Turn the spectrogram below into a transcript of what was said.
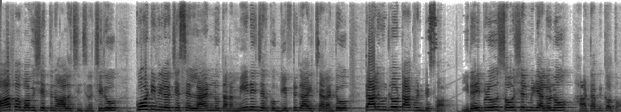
పాప భవిష్యత్తును ఆలోచించిన చిరు కోటి విలువ చేసే ల్యాండ్ను తన మేనేజర్కు గిఫ్ట్గా ఇచ్చారంటూ టాలీవుడ్లో టాక్ వినిపిస్తాం ఇదే ఇప్పుడు సోషల్ మీడియాలోనూ హాట్ టాపిక్ అవుతాం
